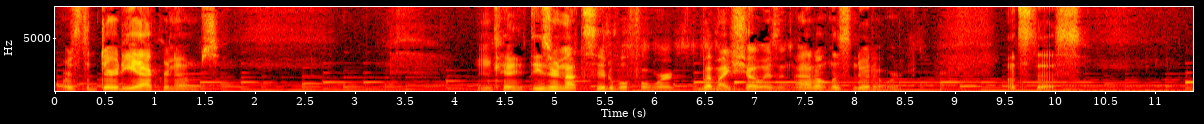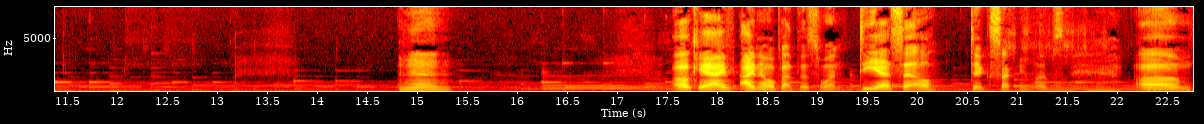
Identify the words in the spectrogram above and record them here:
Where's the dirty acronyms? Okay, these are not suitable for work, but my show isn't. I don't listen to it at work. What's this? okay, I I know about this one. DSL, dick sucking lips. Um,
